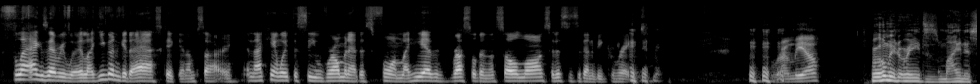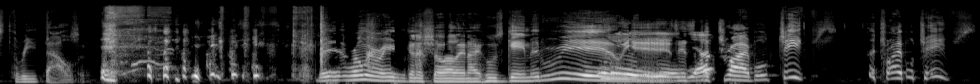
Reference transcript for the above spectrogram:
flags everywhere. Like you're gonna get an ass kicking. I'm sorry, and I can't wait to see Roman at his form. Like he hasn't wrestled in so long, so this is gonna be great. Romeo. Roman Reigns is minus three thousand. Roman Reigns is gonna show LA Knight whose game it really Really is. is, It's yep. the tribal chiefs. The tribal chiefs.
